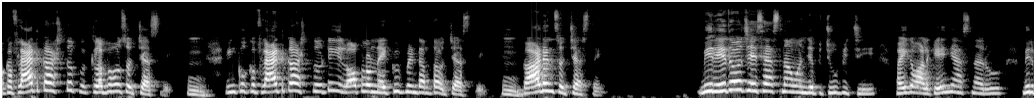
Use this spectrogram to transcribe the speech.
ఒక ఫ్లాట్ కాస్ట్తో క్లబ్ హౌస్ వచ్చేస్తుంది. ఇంకొక ఫ్లాట్ కాస్ట్ తోటి లోపల ఉన్న ఎక్విప్మెంట్ అంతా వచ్చేస్తుంది. గార్డెన్స్ వచ్చేస్తాయి. మీరు ఏదో చేసేస్తున్నాం అని చెప్పి చూపించి పైగా వాళ్ళకి ఏం చేస్తున్నారు? మీరు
